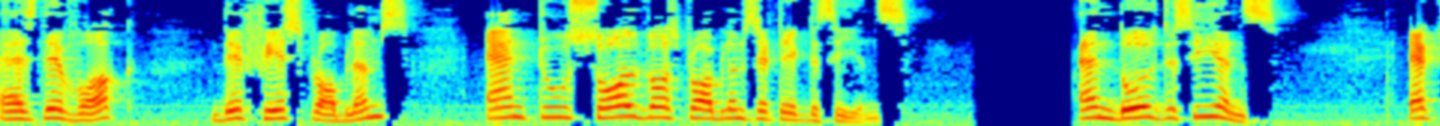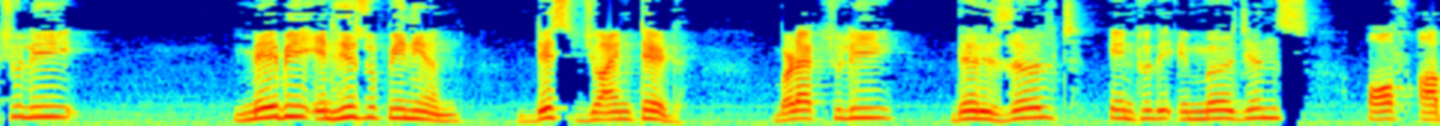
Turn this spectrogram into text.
as they work they face problems and to solve those problems they take decisions. And those decisions actually maybe in his opinion disjointed but actually they result into the emergence of a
